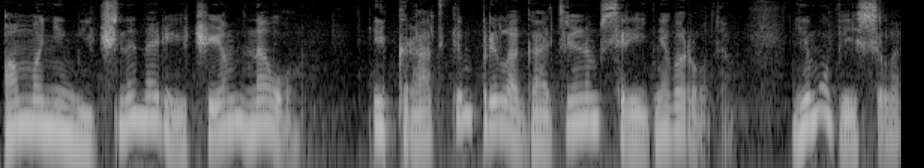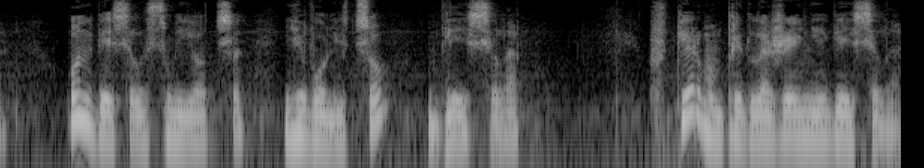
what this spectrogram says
амонимичны наречием на «о» и кратким прилагательным среднего рода. Ему весело, он весело смеется, его лицо весело. Первом предложении весело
